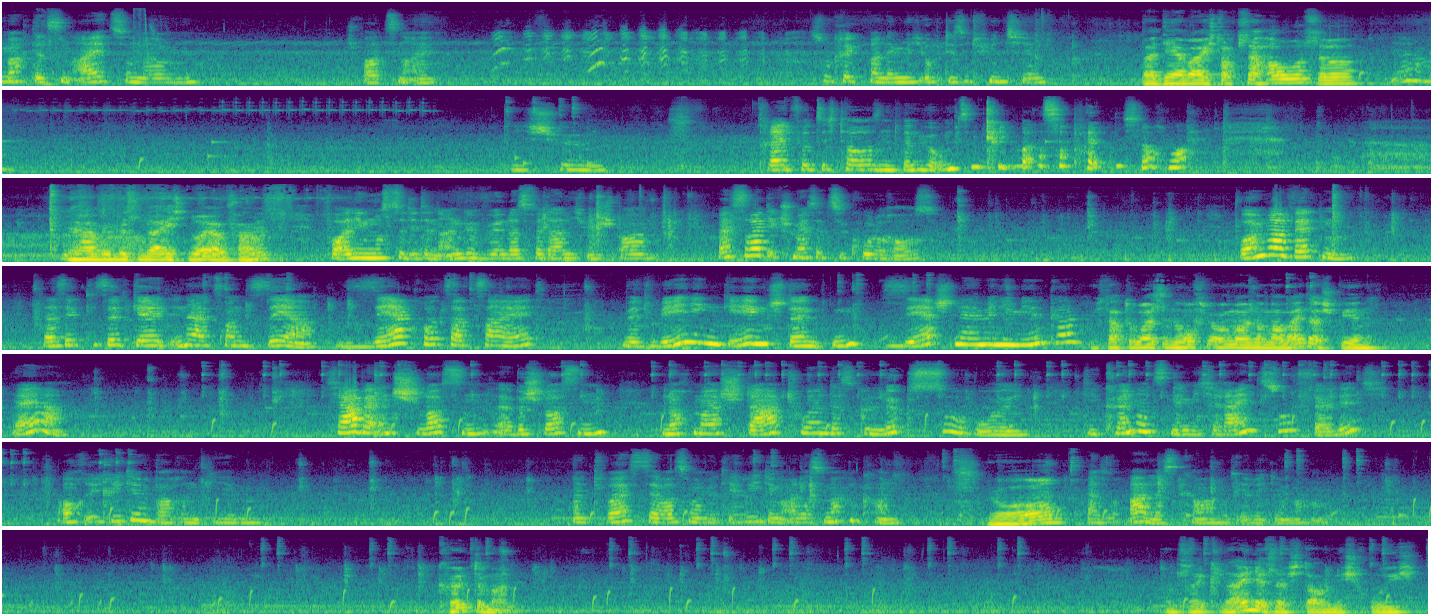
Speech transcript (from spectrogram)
Macht jetzt ein Ei zu einem schwarzen Ei. So kriegt man nämlich auch diese Hühnchen. Bei der war ich doch zu Hause. Ja. Wie schön. 43.000, wenn wir umziehen, kriegen wir das so bald nicht nochmal. Ja, wir müssen da echt neu anfangen. Vor allen Dingen musst du dir denn angewöhnen, dass wir da nicht mehr sparen. Weißt du was, ich schmeiß jetzt die Kohle raus. Wollen wir wetten, dass ich dieses Geld innerhalb von sehr, sehr kurzer Zeit mit wenigen Gegenständen sehr schnell minimieren kann? Ich dachte, du wolltest den Hof irgendwann nochmal weiterspielen. Ja, ja. Ich habe entschlossen, äh, beschlossen, nochmal Statuen des Glücks zu holen. Die können uns nämlich rein zufällig auch Iridiumbarren geben. Und du weißt ja, was man mit Iridium alles machen kann. Ja, Also alles kann man mit Iridium machen. könnte man. Unsere Kleine ist erstaunlich ruhig.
